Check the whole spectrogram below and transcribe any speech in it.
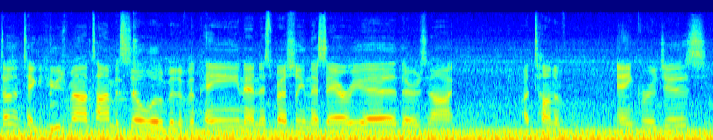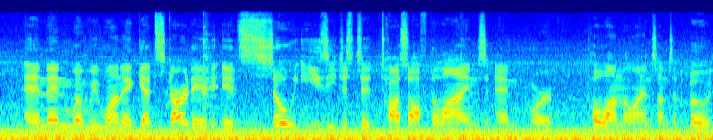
doesn't take a huge amount of time, but still a little bit of a pain. And especially in this area, there's not a ton of anchorages. And then when we want to get started, it's so easy just to toss off the lines and or pull on the lines onto the boat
